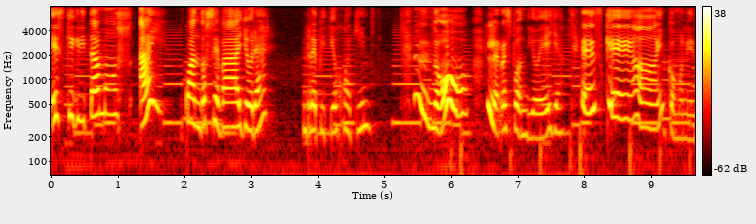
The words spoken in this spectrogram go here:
Es que gritamos ¡ay! cuando se va a llorar, repitió Joaquín. No, le respondió ella. Es que, ay, como le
